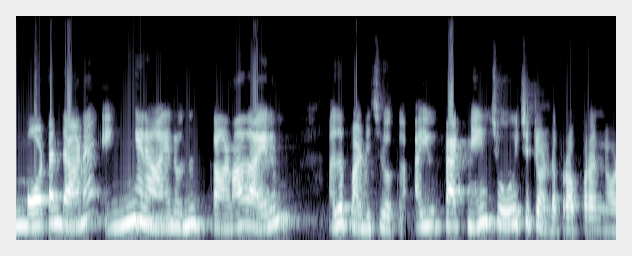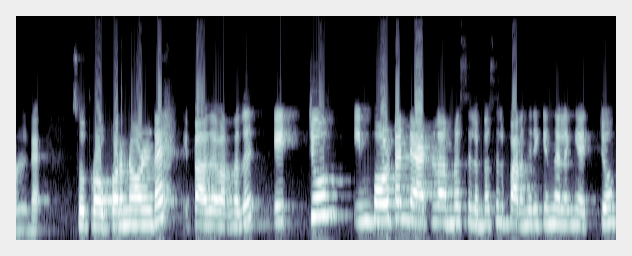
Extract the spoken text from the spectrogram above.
important ആണ്. എങ്ങനെ ആയാലും ഒന്ന് കാണാതായാലും അത് പഠിച്ചു വെക്കുക. ഐയുപാക് നെയിം ചോദിച്ചിട്ടുണ്ട് പ്രോപ്പറനോളിന്റെ സോ പ്രോപ്പർനോളിന്റെ ഇപ്പൊ അത് പറഞ്ഞത് ഏറ്റവും ഇമ്പോർട്ടന്റ് ആയിട്ടുള്ള നമ്മുടെ സിലബസിൽ പറഞ്ഞിരിക്കുന്ന അല്ലെങ്കിൽ ഏറ്റവും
